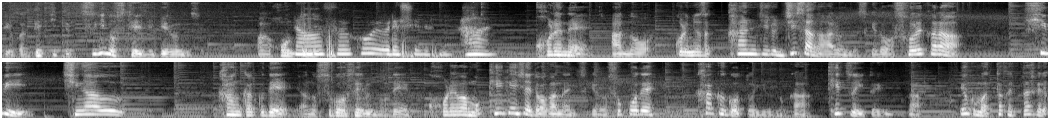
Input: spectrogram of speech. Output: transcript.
ていうか、できて次のステージいけるんですよ。あの、本当に。すごい嬉しいですね。はい。これね、あの、これ皆さん感じる時差があるんですけど、それから日々違う感覚であの過ごせるので、これはもう経験しないとわかんないんですけど、そこで覚悟というのか、決意というのか、よくまあ確かに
